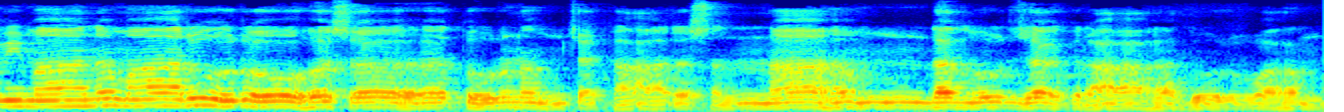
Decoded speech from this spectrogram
विमानमारुरोहस, तूर्णं चकार सन्नाहं धनुर्जग्राह दुर्वहम्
